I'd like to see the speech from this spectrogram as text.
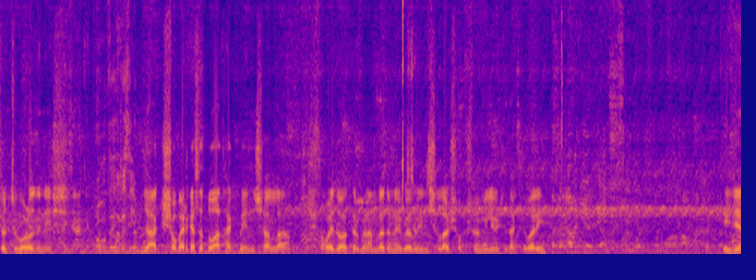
সবচেয়ে বড় জিনিস। যাক, সবার কাছে দোয়া থাকবে ইনশাল্লাহ। সবাই দোয়া করবেন, আমরা যেন এভাবে ইনশাল্লাহ সবসময় মিলেমিশে থাকতে পারি। এই যে,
